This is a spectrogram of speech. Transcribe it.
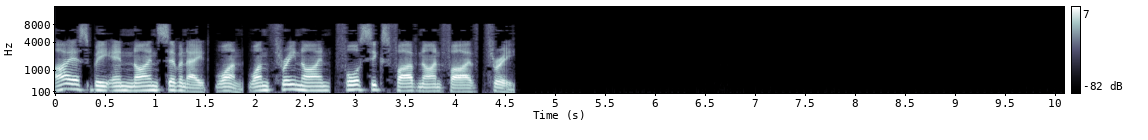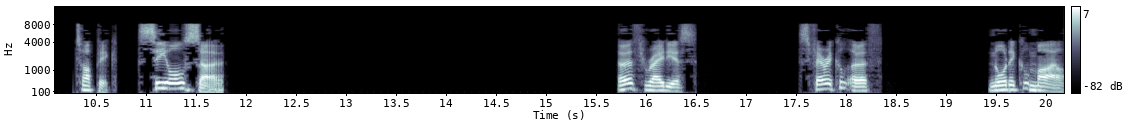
ISBN 978-1-139-46595-3. Topic. See also Earth radius Spherical Earth Nautical mile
